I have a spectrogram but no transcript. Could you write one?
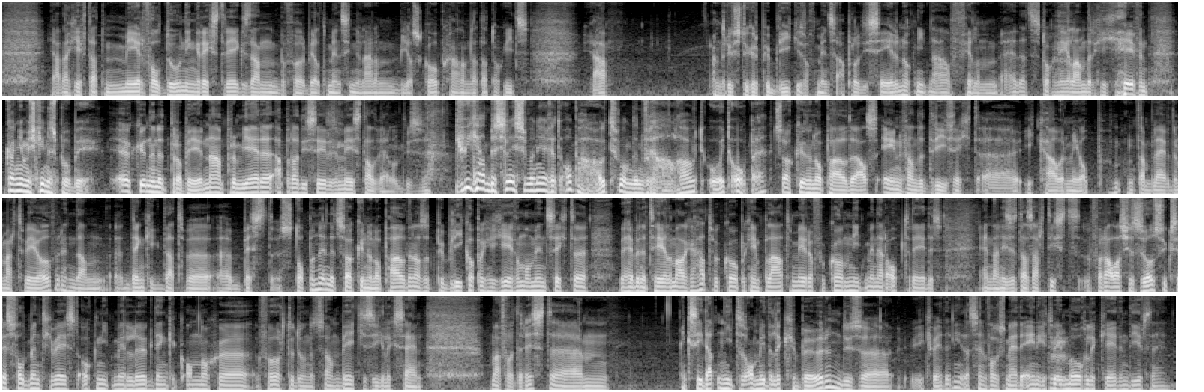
ja, dan geeft dat meer voldoening rechtstreeks dan bijvoorbeeld mensen die naar een bioscoop gaan, omdat dat toch iets ja, een rustiger publiek is of mensen applaudisseren ook niet na een film. Hè. Dat is toch een heel ander gegeven. Kan je misschien eens proberen? We kunnen het proberen. Na een première applaudisseren ze meestal wel. Dus, eh. Wie gaat beslissen wanneer het ophoudt? Want een verhaal houdt ooit op. Hè? Het zou kunnen ophouden als een van de drie zegt uh, ik hou ermee op. Want dan blijven er maar twee over. En dan uh, denk ik dat we best stoppen. En het zou kunnen ophouden als het publiek op een gegeven moment zegt we hebben het helemaal gehad. We kopen geen platen meer of we komen niet meer naar optredens. En dan is het als artiest, vooral als je zo succesvol bent geweest, ook niet meer leuk denk ik om nog uh, voor te doen. Het zou een beetje zielig zijn. Maar voor de rest... Uh, ik zie dat niet onmiddellijk gebeuren, dus uh, ik weet het niet. Dat zijn volgens mij de enige twee hmm. mogelijkheden die er zijn.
